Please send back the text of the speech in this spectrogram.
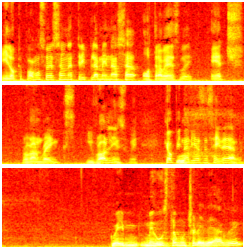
Y lo que podamos ver sea una triple amenaza otra vez, güey. Edge, Roman Reigns y Rollins, güey. ¿Qué opinarías de esa idea, güey? Güey, me gusta mucho la idea, güey.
